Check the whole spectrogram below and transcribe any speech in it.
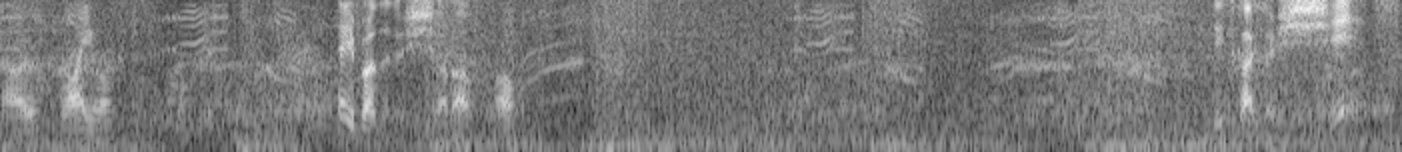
No, why are you on? Hey brother, just shut up. Oh. These guys are shit.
